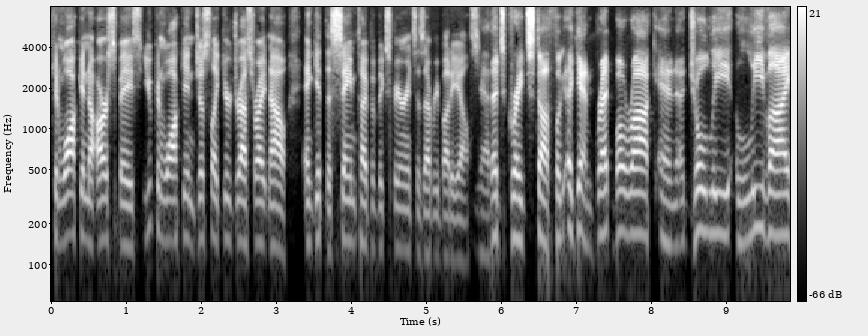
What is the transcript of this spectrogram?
can walk into our space you can walk in just like you're dressed right now and get the same type of experience as everybody else Yeah, that's great stuff. Again, Brett Borock and uh, Jolie Levi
